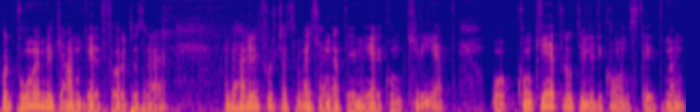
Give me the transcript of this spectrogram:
hållit på med mycket andlighet förut och sådär. Men det här är det första som jag känner att det är mer konkret. Och konkret låter ju lite konstigt, men,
